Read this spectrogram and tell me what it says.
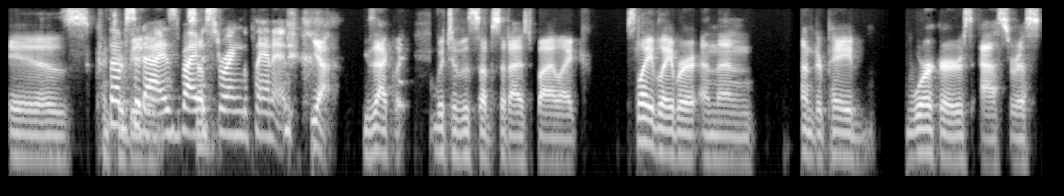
is subsidized by sub- destroying the planet. Yeah exactly. Which it was subsidized by like slave labor and then underpaid workers asterisk.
